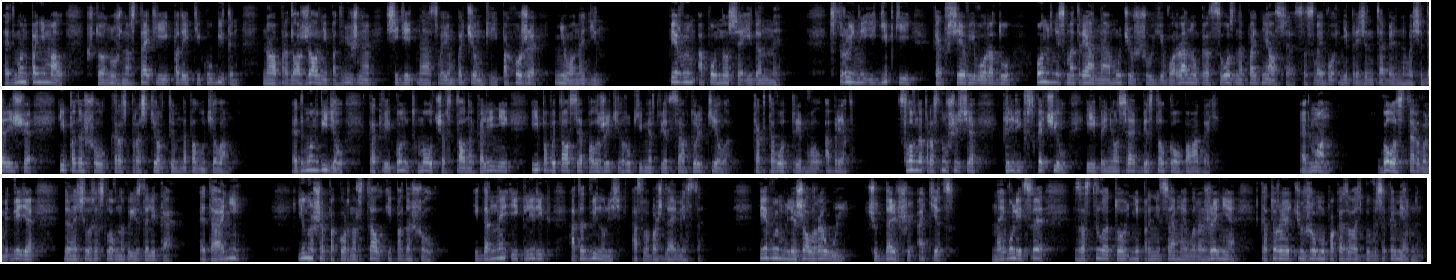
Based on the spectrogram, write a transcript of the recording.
Эдмон понимал, что нужно встать и подойти к убитым, но продолжал неподвижно сидеть на своем бочонке, и, похоже, не он один. Первым опомнился и Данне. Стройный и гибкий, как все в его роду, Он, несмотря на мучившую его рану, грациозно поднялся со своего непрезентабельного седалища и подошел к распростертым на полу телам. Эдмон видел, как Виконт молча встал на колени и попытался положить руки мертвеца вдоль тела, как того требовал обряд. Словно проснувшийся, клирик вскочил и принялся бестолково помогать. «Эдмон!» Голос старого медведя доносился словно бы издалека. «Это они?» Юноша покорно встал и подошел. И Данне, и клирик отодвинулись, освобождая место. Первым лежал Рауль, чуть дальше отец. На его лице застыло то непроницаемое выражение, которое чужому показалось бы высокомерным.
